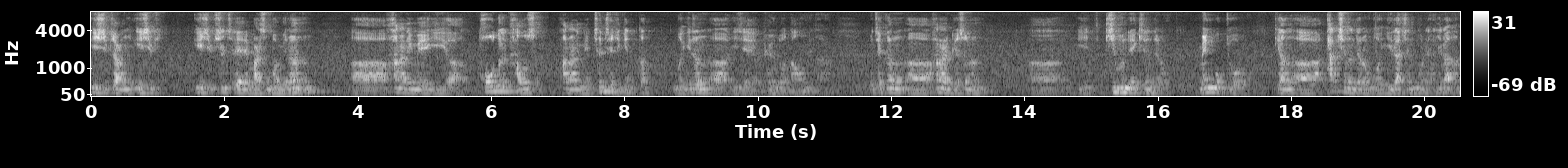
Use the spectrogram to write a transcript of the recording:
20장 20, 27절의 말씀 보면은 어, 하나님의 이 어, 토들 카운슬 하나님의 전체적인 뜻 뭐 이런 어, 이제 표현도 나옵니다. 어쨌건 어, 하나님께서는 어, 이 기분 내키는 대로 맹목적으로 그냥 어, 닥치는 대로 뭐 일하시는 분이 아니라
